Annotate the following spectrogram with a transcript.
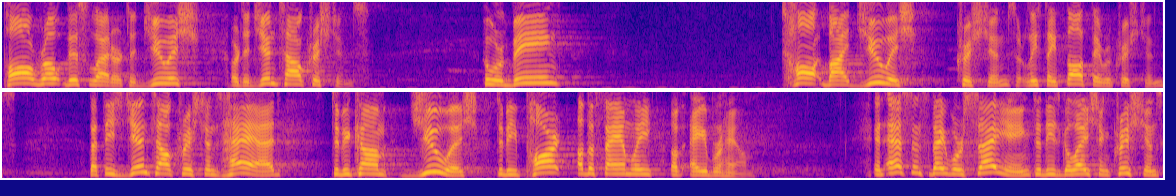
Paul wrote this letter to Jewish or to Gentile Christians who were being taught by Jewish Christians, or at least they thought they were Christians, that these Gentile Christians had to become Jewish to be part of the family of Abraham. In essence, they were saying to these Galatian Christians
